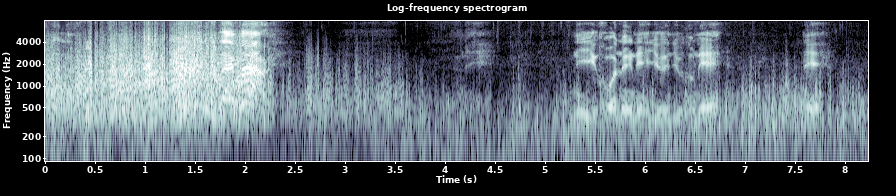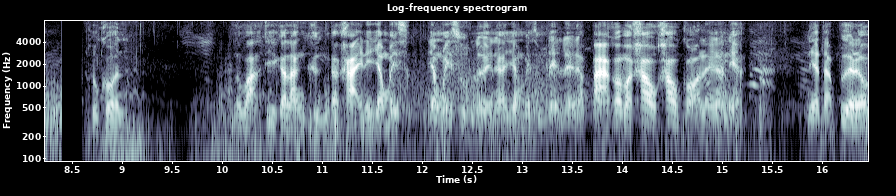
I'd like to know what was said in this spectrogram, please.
คนหนึ่งแรงมาก นี่ คนหนึ่งเนี่ยยืนอยู่ตรงนี้นี่ทุกคน ระหว่างที่กำลังขึงตะข่ายนี่ยังไม่ยังไม่สุดเลยนะ ยังไม่สำเร็จเลยนะปลาก็มาเข้าเข้าก่อนเลยนะเนี่ย เนี่ยแต่เพื่อนเขา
